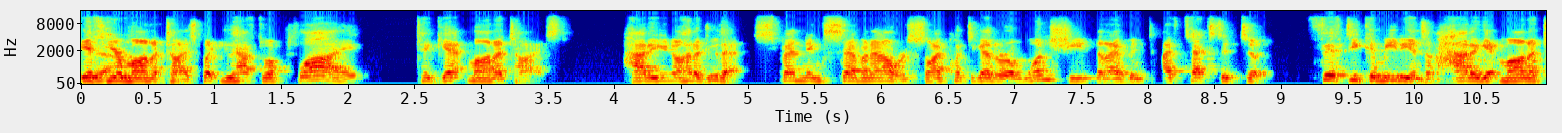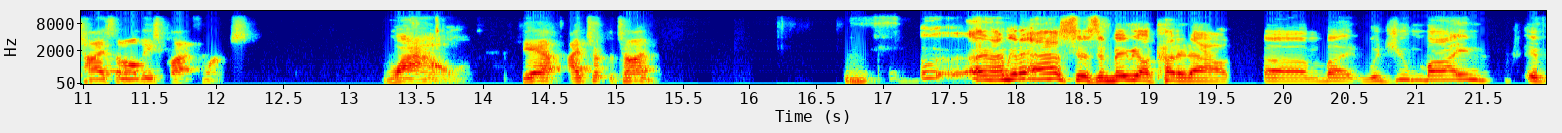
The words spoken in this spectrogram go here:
if Yeah. you're monetized, but you have to apply to get monetized. How do you know how to do that? Spending seven hours. So I put together a one sheet that I've been I've texted to 50 comedians of how to get monetized on all these platforms. Wow. Yeah, I took the time. and I'm going to ask this, and maybe I'll cut it out. Um, but would you mind if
